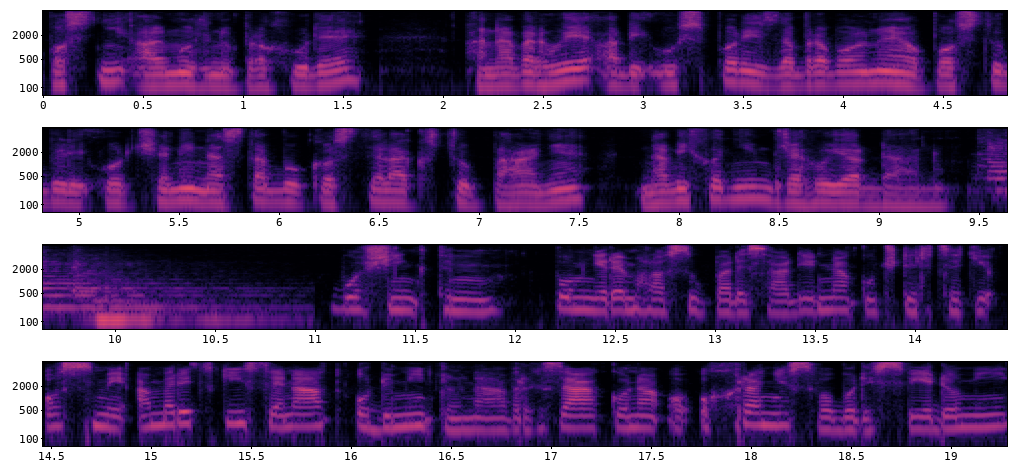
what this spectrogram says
postní almužnu pro chudé a navrhuje, aby úspory z dobrovolného postu byly určeny na stavbu kostela Křtu Páně na východním břehu Jordánu. Washington. Poměrem hlasů 51 ku 48 americký senát odmítl návrh zákona o ochraně svobody svědomí,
